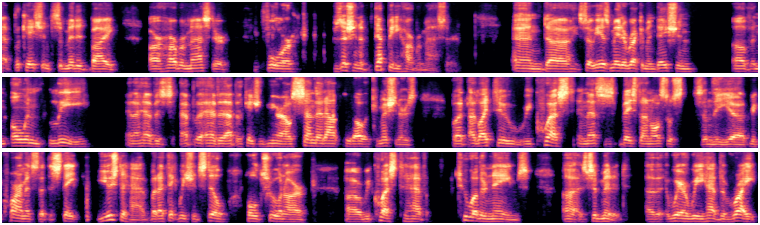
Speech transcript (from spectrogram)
application submitted by our harbor master for position of deputy harbor master. And uh, so he has made a recommendation of an Owen Lee. And I have his, I have the application here. I'll send that out to all the commissioners. But I'd like to request, and that's based on also some of the uh, requirements that the state used to have, but I think we should still hold true in our uh, request to have two other names uh, submitted, uh, where we have the right,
